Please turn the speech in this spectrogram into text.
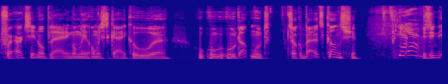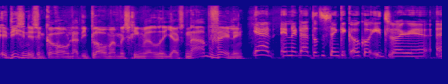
voor artsen in opleiding. Om, om eens te kijken hoe, eh, hoe, hoe, hoe dat moet. Het is ook een buitenkansje. Ja. Dus in, in die zin is een coronadiploma misschien wel juist een aanbeveling. Ja, inderdaad. Dat is denk ik ook wel iets waar, je, eh,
